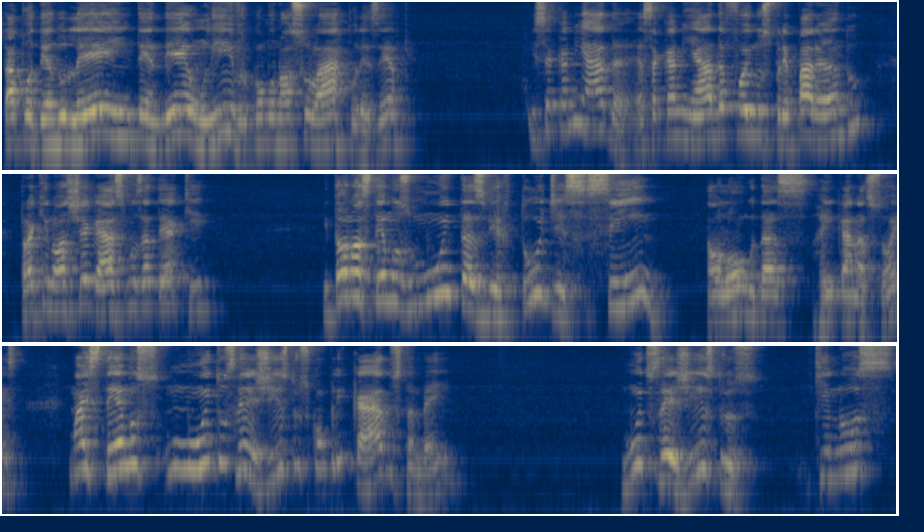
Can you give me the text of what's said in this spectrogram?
Tá podendo ler e entender um livro como o Nosso Lar, por exemplo. Isso é caminhada. Essa caminhada foi nos preparando para que nós chegássemos até aqui. Então nós temos muitas virtudes, sim, ao longo das reencarnações, mas temos muitos registros complicados também. Muitos registros que nos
